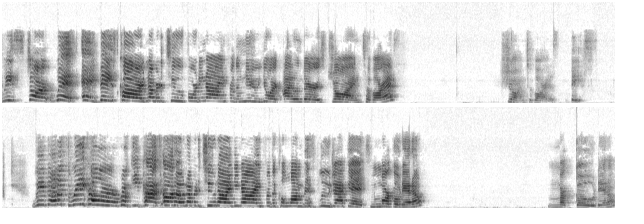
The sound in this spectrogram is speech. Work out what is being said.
We start with a base card, number to 249 for the New York Islanders, John Tavares. John Tavares, base. We've got a three-color rookie patch auto, number to 299 for the Columbus Blue Jackets, Marco Dano. Marco Dano.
